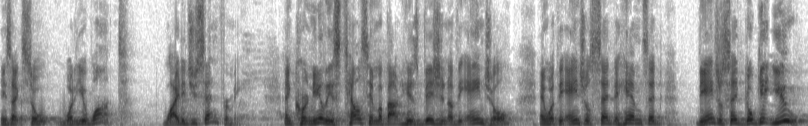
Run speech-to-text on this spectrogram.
He's like, So what do you want? Why did you send for me? And Cornelius tells him about his vision of the angel and what the angel said to him said, The angel said, Go get you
